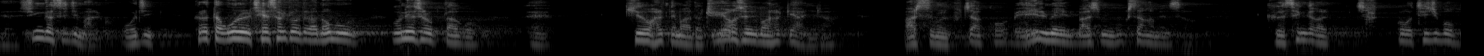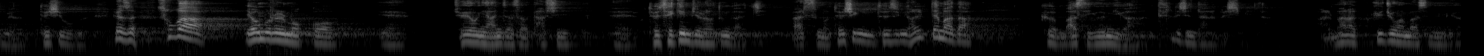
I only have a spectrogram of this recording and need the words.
예, 신경 쓰지 말고 오직 그렇다고 오늘 제 설교가 너무 은혜스럽다고 예, 기도할 때마다 주여 설만 할 게 아니라 말씀을 붙잡고 매일매일 말씀을 묵상하면서 그 생각을 자꾸 뒤집어 보면 보면 그래서 소가 여물을 먹고 예, 조용히 앉아서 다시 예, 되새김질을 것 같이 말씀을 되새김 되새김 할 때마다 그 말씀의 의미가 틀려진다는 것입니다. 얼마나 귀중한 말씀입니까?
